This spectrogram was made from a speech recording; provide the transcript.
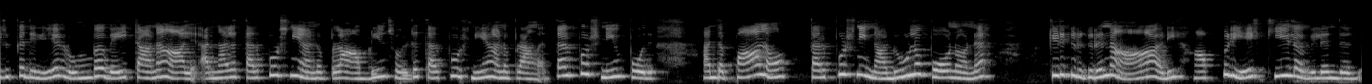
இருக்கிறதுலையே ரொம்ப வெயிட்டான ஆள். அதனால தர்பூசணி அனுப்பலாம் அப்படின்னு சொல்லிட்டு தர்பூசணியை அனுப்புகிறாங்க தர்பூசணியும் போகுது. அந்த பாலம் தர்பூசணி நடுவில் போனோன்னே கிடுக்கிடுக்கிடுன்னு ஆடி அப்படியே கீழே விழுந்தது.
